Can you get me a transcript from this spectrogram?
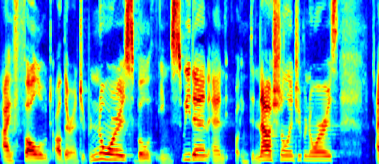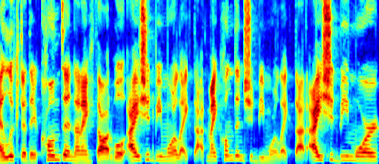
I followed other entrepreneurs, both in Sweden and international entrepreneurs. I looked at their content and I thought, well, I should be more like that. My content should be more like that. I should be more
